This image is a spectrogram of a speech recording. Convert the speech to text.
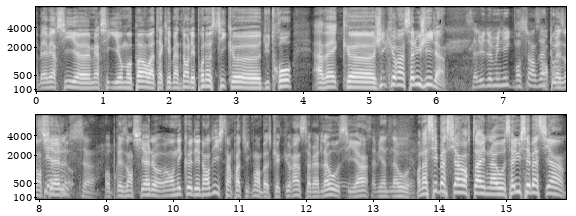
Eh ben, merci, euh, merci Guillaume Opin. On va attaquer maintenant les pronostics euh, du trot avec euh, Gilles Curin. Salut Gilles. Salut Dominique, bonsoir à En tous. présentiel. et à tous. Au présentiel, on n'est que des nordistes hein, pratiquement parce que Curin ça vient de là-haut aussi. hein. Ça vient de là-haut. ouais. On a Sébastien Mortagne là-haut. Salut Sébastien.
